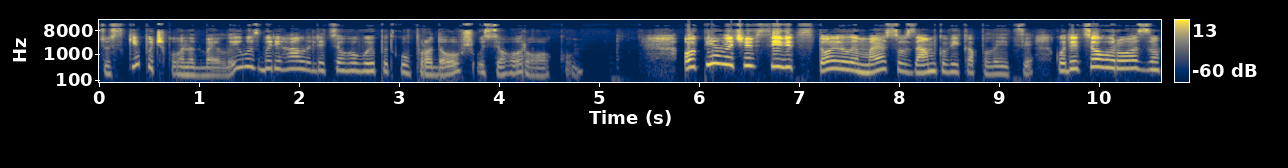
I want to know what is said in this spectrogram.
Цю скіпочку вона дбайливо зберігала для цього випадку впродовж усього року. Опівночі всі відстояли месу в замковій каплиці, куди цього разу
